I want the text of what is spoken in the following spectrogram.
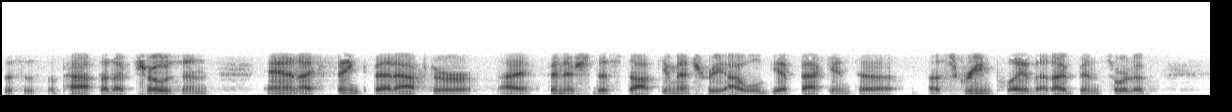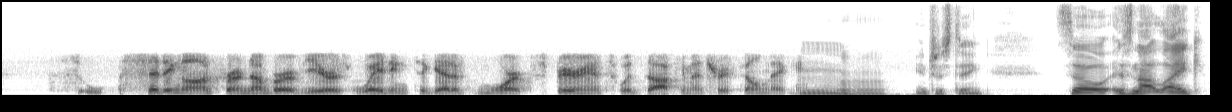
this is the path that I've chosen, and I think that after I finish this documentary, I will get back into a screenplay that I've been sort of sitting on for a number of years, waiting to get a, more experience with documentary filmmaking. Mm-hmm. Interesting. So it's not like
